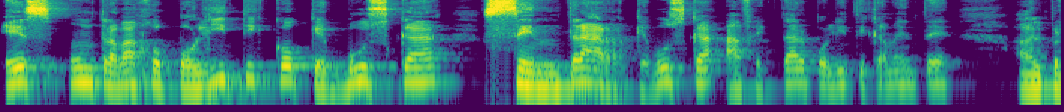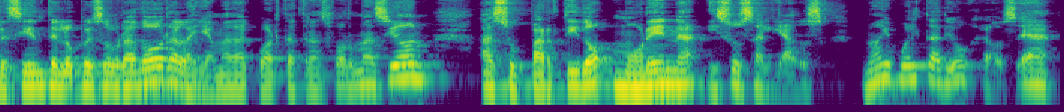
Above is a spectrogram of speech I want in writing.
Es un trabajo político que busca centrar, que busca afectar políticamente al presidente López Obrador, a la llamada Cuarta Transformación, a su partido Morena y sus aliados. No hay vuelta de hoja, o sea,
